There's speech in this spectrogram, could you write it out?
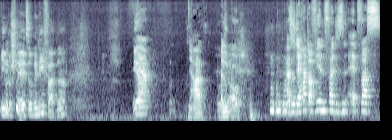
wie bestellt, so geliefert, ne? Ja. Ja, also Durchaus. Also der hat auf jeden Fall diesen etwas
